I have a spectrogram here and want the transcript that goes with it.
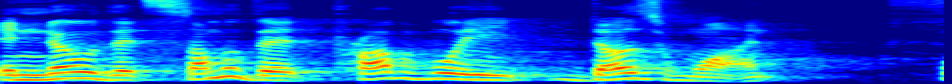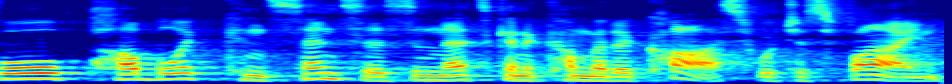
and know that some of it probably does want full public consensus, and that's going to come at a cost, which is fine.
